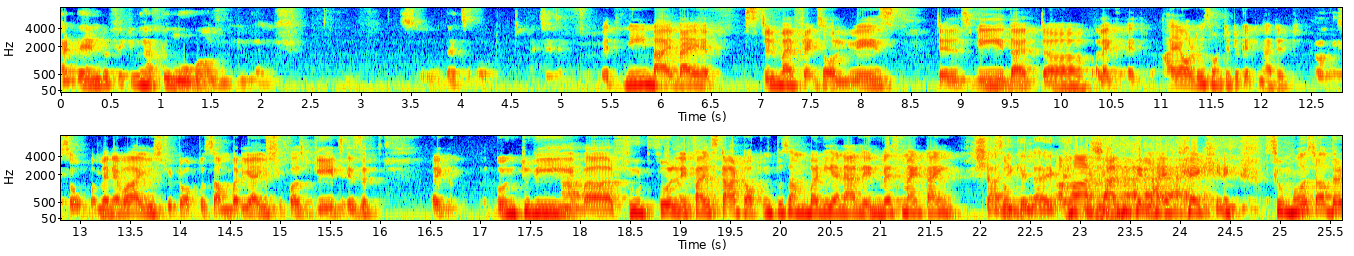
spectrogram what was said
at the end of it you have to move on in life. So that's about it. With me, my my still my friends always tells me that uh, like it, I always wanted to get married. Okay. So whenever I used to talk to somebody, I used to first gauge is it like going to be ah. uh, fruitful if I'll start talking to somebody and I'll invest my time. Shadi so, ke layak hai. Ke nahi. So most of the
